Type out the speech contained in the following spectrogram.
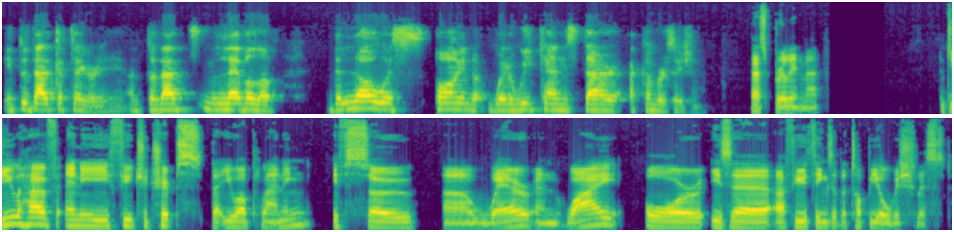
into that category and to that level of the lowest point where we can start a conversation That's brilliant, man. Do you have any future trips that you are planning? If so, uh, where and why? Or is there a few things at the top of your wish list?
